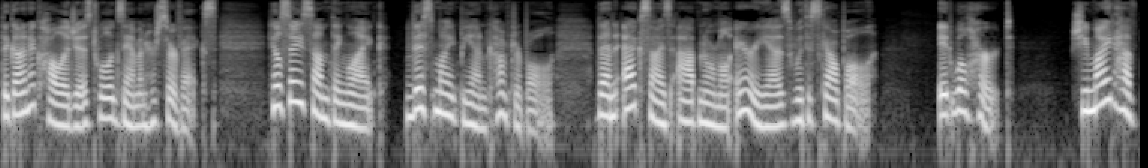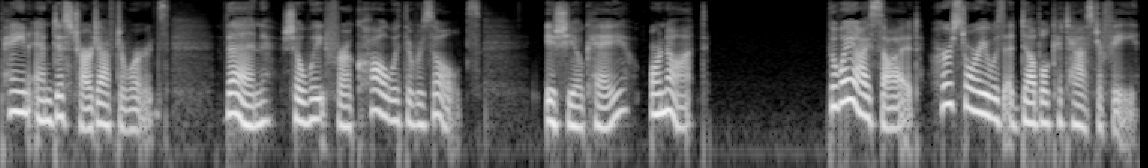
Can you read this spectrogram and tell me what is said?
the gynecologist will examine her cervix. He'll say something like, This might be uncomfortable, then excise abnormal areas with a scalpel. It will hurt. She might have pain and discharge afterwards. Then she'll wait for a call with the results. Is she okay or not? The way I saw it, her story was a double catastrophe.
